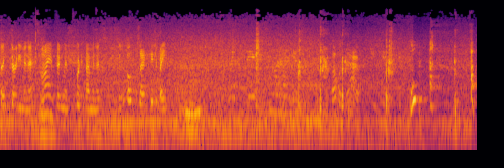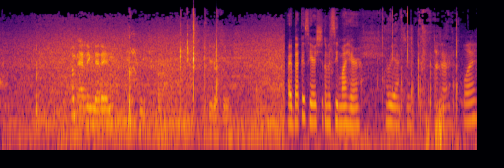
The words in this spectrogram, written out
like 30 minutes. Well, not even 30 minutes, 45 minutes. Oh, sorry, here's your bite. what was that? Oop. I'm editing that in. You guys too. All right, Becca's here. She's gonna see my hair. Her reaction. Okay. One,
